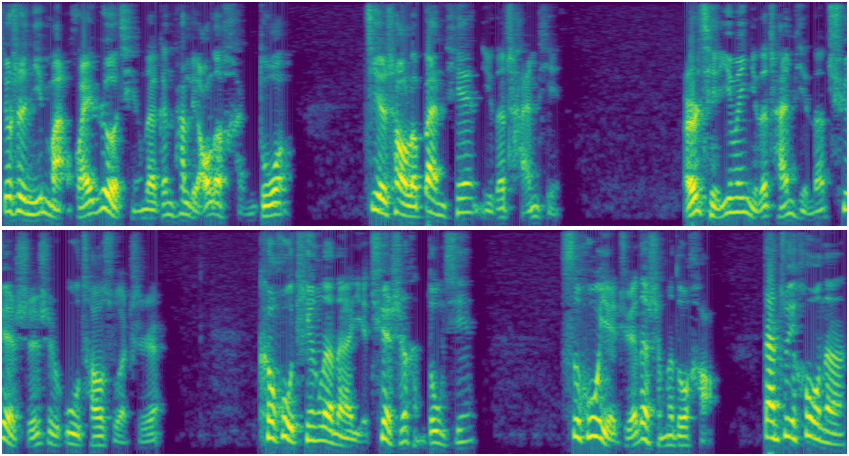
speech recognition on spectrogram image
就是你满怀热情的跟他聊了很多，介绍了半天你的产品，而且因为你的产品呢，确实是物超所值。客户听了呢，也确实很动心，似乎也觉得什么都好，但最后呢，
